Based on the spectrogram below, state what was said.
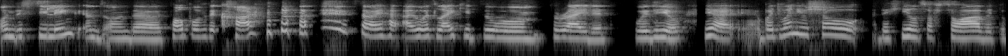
on the ceiling and on the top of the car. so I, I was lucky to, um, to ride it with you. Yeah, but when you show the hills of Soave to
